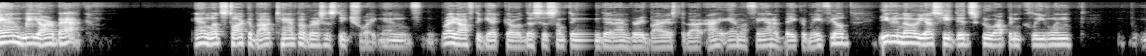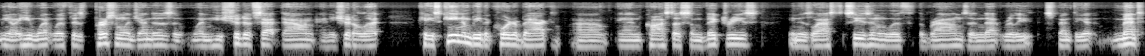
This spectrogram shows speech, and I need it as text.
And we are back. And let's talk about Tampa versus Detroit. And right off the get go, this is something that I'm very biased about. I am a fan of Baker Mayfield, even though, yes, he did screw up in Cleveland. You know, he went with his personal agendas when he should have sat down and he should have let Case Keenum be the quarterback uh, and cost us some victories in his last season with the Browns. And that really spent the meant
